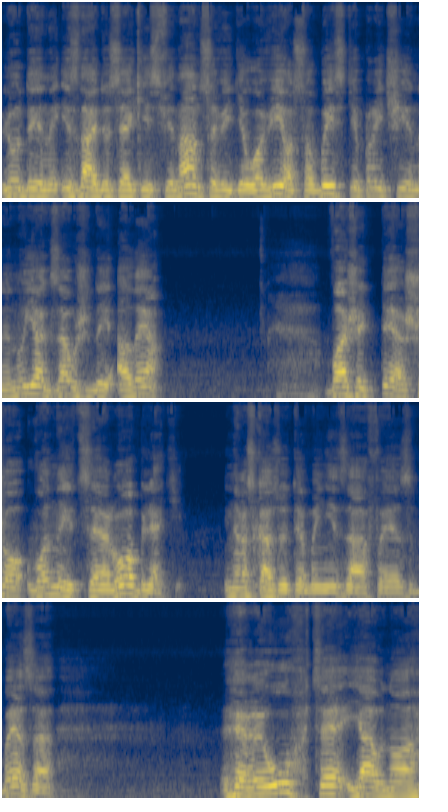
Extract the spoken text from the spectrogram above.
людини, і знайдуться якісь фінансові, ділові, особисті причини. Ну як завжди, але важить те, що вони це роблять, і не розказуйте мені за ФСБ, за ГРУ. Це явно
